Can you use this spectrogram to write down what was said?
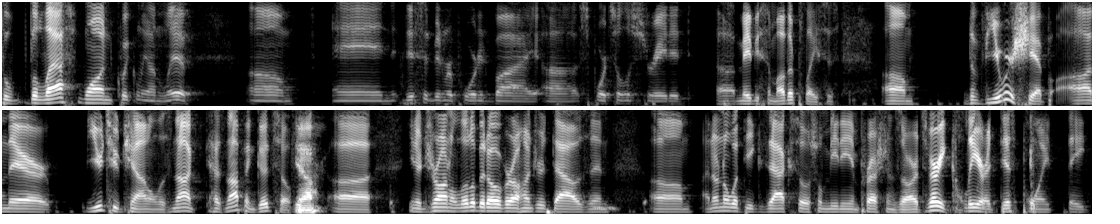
the the last one quickly on LIV, um, and this had been reported by uh, Sports Illustrated, uh, maybe some other places. The viewership on their YouTube channel is not has not been good so far. Yeah. Uh, you know, drawn a little bit over a hundred thousand. Um, I don't know what the exact social media impressions are. It's very clear at this point they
